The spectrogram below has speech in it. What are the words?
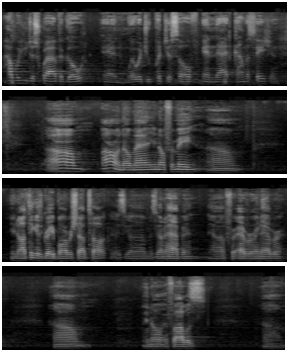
How would you describe the GOAT, and where would you put yourself in that conversation? Um, I don't know, man. You know, for me, um, you know, I think it's great barbershop talk. It's, um, it's going to happen uh, forever and ever. Um, you know, if I was um,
